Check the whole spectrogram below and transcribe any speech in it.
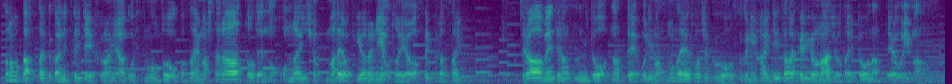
その他サイズ感について不安やご質問等ございましたら当店のオンラインショップまでお気軽にお問い合わせください。こちらはメンテナンス済みとなっておりますので到着後すぐに履いていただけるような状態となっております。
